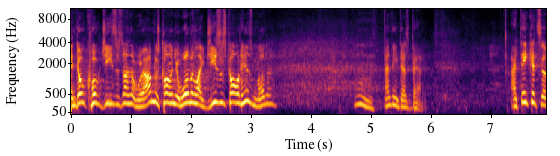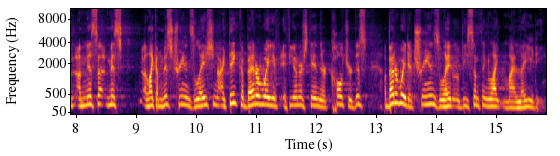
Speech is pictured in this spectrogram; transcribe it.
And don't quote Jesus on the way. I'm just calling you a woman like Jesus called his mother. Hmm, I think that's bad. I think it's a, a mis, a mis, like a mistranslation. I think a better way, if, if you understand their culture, this a better way to translate it would be something like "my lady."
